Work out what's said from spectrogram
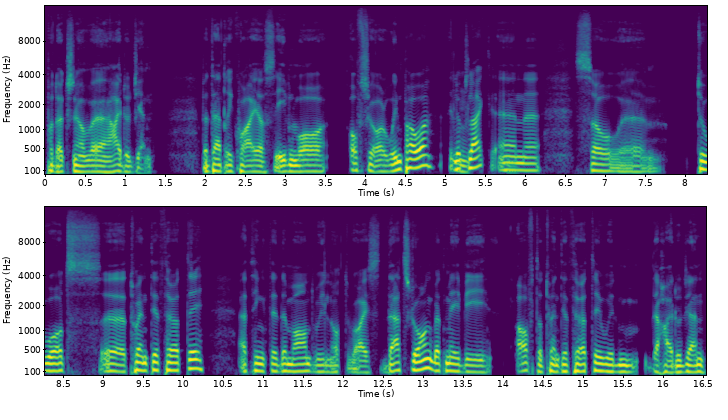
production of hydrogen but that requires even more offshore wind power, it looks mm. like. And uh, so um, towards uh, 2030, I think the demand will not rise that strong, but maybe after 2030 with the hydrogen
